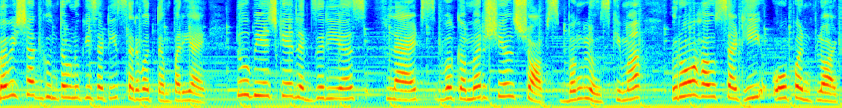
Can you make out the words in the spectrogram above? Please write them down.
भविष्यात गुंतवणुकीसाठी सर्वोत्तम पर्याय। Two B H K luxurious flats व कमर्शियल शॉप्स बंगलोज किंवा रो हाऊससाठी ओपन प्लॉट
